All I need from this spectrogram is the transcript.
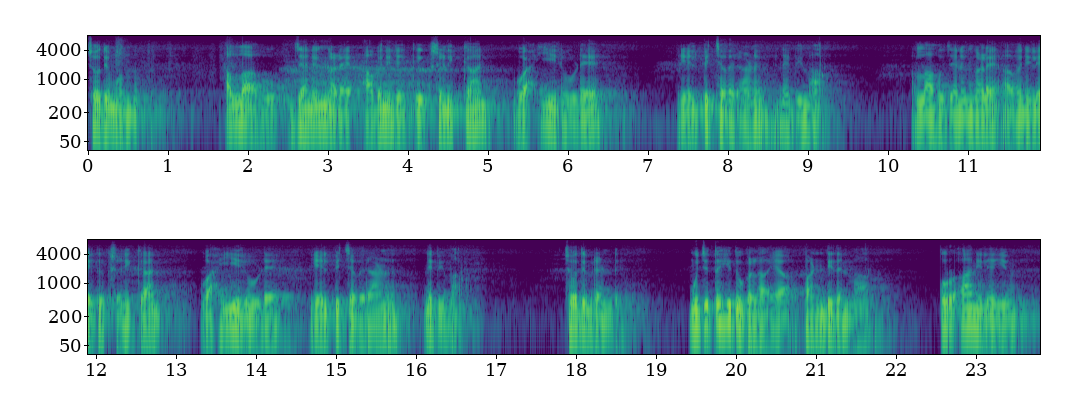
ചോദ്യം ഒന്ന്. അള്ളാഹു ജനങ്ങളെ അവനിലേക്ക് ക്ഷണിക്കാൻ വഹിയിലൂടെ ഏൽപ്പിച്ചവരാണ് നബിമാർ. അള്ളാഹു ജനങ്ങളെ അവനിലേക്ക് ക്ഷണിക്കാൻ വഹിയിലൂടെ ഏൽപ്പിച്ചവരാണ് നബിമാർ. ചോദ്യം രണ്ട്. മുജിത്തഹിദുകളായ പണ്ഡിതന്മാർ ഖുർആാനിലെയും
